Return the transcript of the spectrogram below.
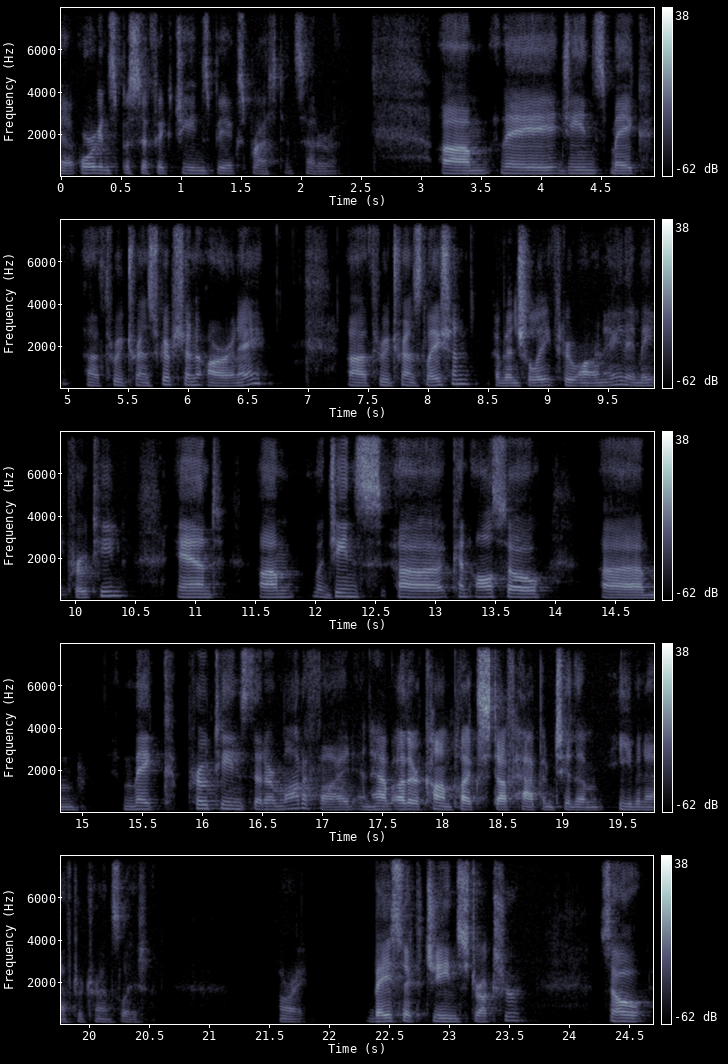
uh, organ-specific genes be expressed, et cetera. Um, they genes make uh, through transcription RNA, uh, through translation, eventually through RNA, they make protein, and um, genes uh, can also um, make proteins that are modified and have other complex stuff happen to them even after translation. All right, basic gene structure. So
